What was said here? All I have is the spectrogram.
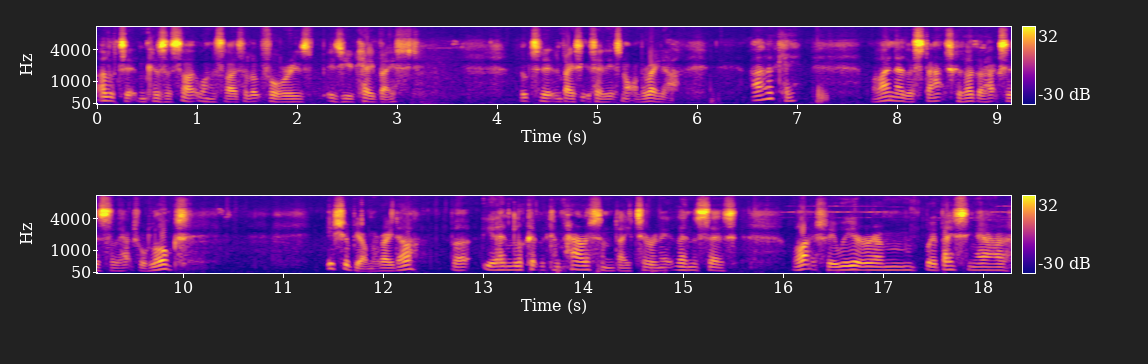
I looked at it because the site, one of the sites I look for is, is UK based. Looked at it and basically said it's not on the radar. Ah, okay. Well, I know the stats because I've got access to the actual logs. It should be on the radar, but you then look at the comparison data and it then says, well, actually, we're um, we're basing our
